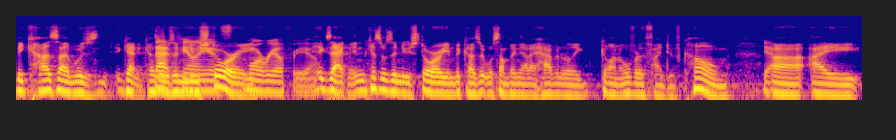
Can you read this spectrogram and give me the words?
because I was again because it was a new story. more real for you. Exactly, and because it was a new story, and because it was something that I haven't really gone over the fine tooth comb, Yeah. uh, I,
